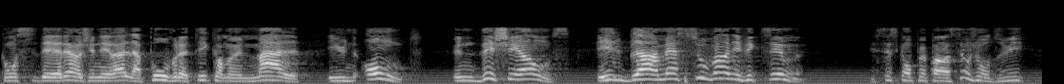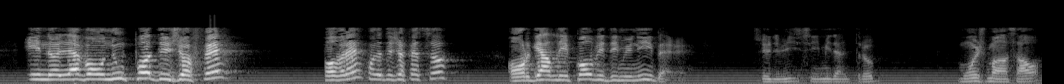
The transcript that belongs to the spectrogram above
considéraient en général la pauvreté comme un mal et une honte, une déchéance, et ils blâmaient souvent les victimes. Et c'est ce qu'on peut penser aujourd'hui. Et ne l'avons-nous pas déjà fait? Pas vrai qu'on a déjà fait ça? On regarde les pauvres et démunis, ben, c'est lui, il s'est mis dans le trouble. Moi, je m'en sors.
